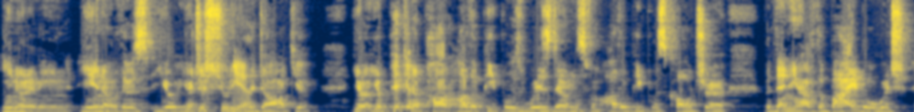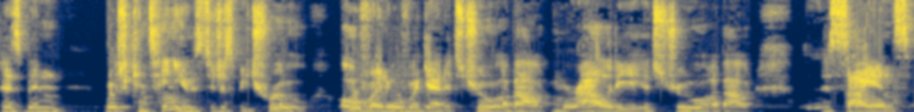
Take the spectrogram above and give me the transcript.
You know what I mean? You know, there's you're you're just shooting yeah. in the dark. You you're you're picking apart other people's wisdoms from other people's culture, but then you have the Bible, which has been which continues to just be true over and over again. It's true about morality. It's true about science,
